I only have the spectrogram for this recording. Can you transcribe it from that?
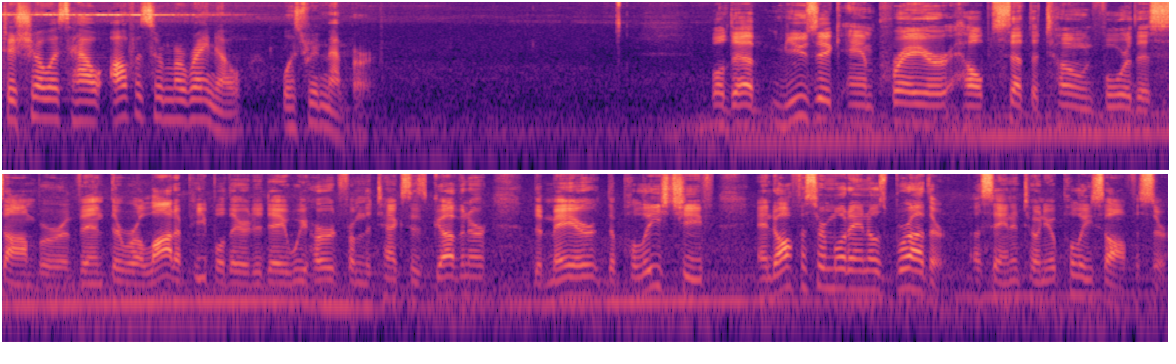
to show us how Officer Moreno was remembered. Well, Deb, music and prayer helped set the tone for this somber event. There were a lot of people there today. We heard from the Texas governor, the mayor, the police chief, and Officer Moreno's brother, a San Antonio police officer.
